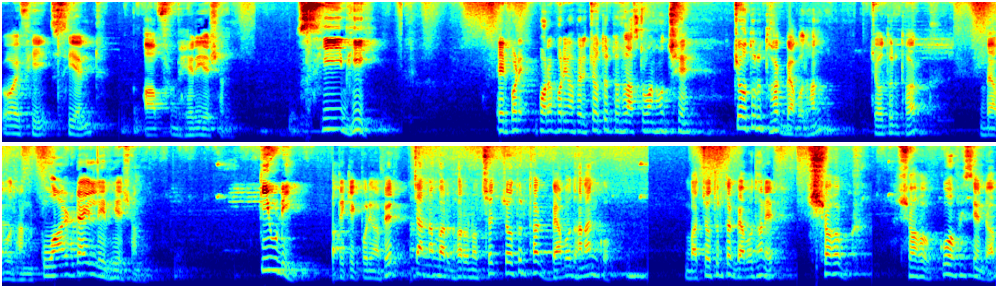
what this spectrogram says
coefficient of variation CV এরপরে পরম পরিমাপের চতুর্থ লাস্ট ওয়ান হচ্ছে, চতুর্থক ব্যবধান। চতুর্থক ব্যবধান, কোয়ার্টাইল ডেভিয়েশন, কিউডি, আপেক্ষিক পরিমাপের চার নম্বর ধরন হচ্ছে চতুর্থক ব্যবধানাঙ্ক বা চতুর্থক ব্যবধানের সহগ সহগ coefficient of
